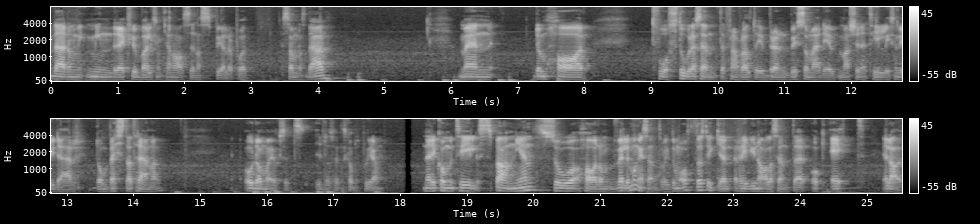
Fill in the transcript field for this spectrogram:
där de mindre klubbar liksom kan ha sina spelare på ett, samlas där. Men de har två stora center, framförallt då i Brönnby som är det man känner till, liksom det är där de bästa tränar. Och de har ju också ett idrottsvetenskapligt program. När det kommer till Spanien så har de väldigt många center. De har åtta stycken regionala center och ett, eller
